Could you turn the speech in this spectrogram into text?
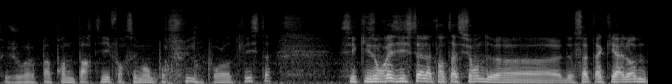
parce que je ne voudrais pas prendre parti forcément pour l'une ou pour l'autre liste, c'est qu'ils ont résisté à la tentation de, s'attaquer à l'homme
